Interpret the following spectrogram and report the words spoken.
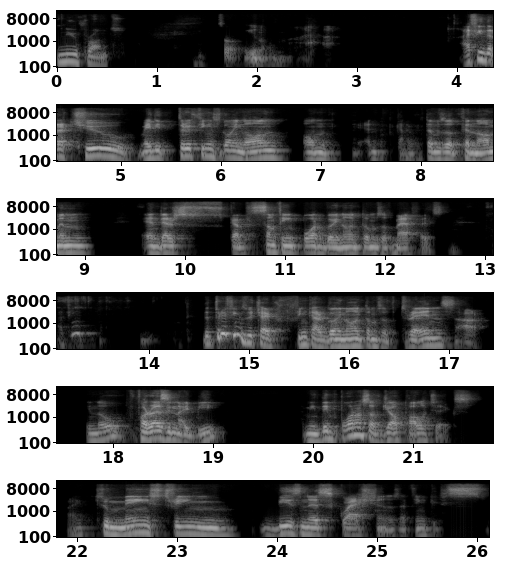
new front? So, you know, I think there are two, maybe three things going on on kind of in terms of phenomenon, and there's kind of something important going on in terms of methods. I think the three things which I think are going on in terms of trends are, you know, for us in IB, I mean, the importance of geopolitics, right, to mainstream business questions. I think it's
